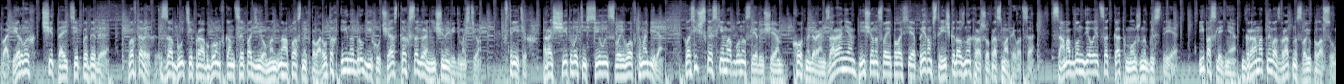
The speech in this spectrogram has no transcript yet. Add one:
Во-первых, читайте ПДД. Во-вторых, забудьте про обгон в конце подъема на опасных поворотах и на других участках с ограниченной видимостью. В-третьих, рассчитывайте силы своего автомобиля. Классическая схема обгона следующая. Ход набираем заранее, еще на своей полосе, при этом встречка должна хорошо просматриваться. Сам обгон делается как можно быстрее. И последнее. Грамотный возврат на свою полосу.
